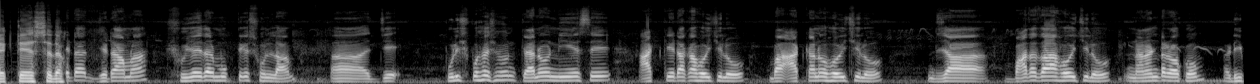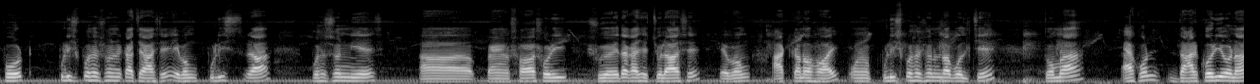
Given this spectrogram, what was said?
দেখতে এসছে, দেখো। এটা যেটা আমরা সুজয়দার মুখ থেকে শুনলাম যে পুলিশ প্রশাসন কেন নিয়ে এসে আটকে রাখা হয়েছিল বা আটকানো হয়েছিল, যা বাধা দেওয়া হয়েছিল, নানানটা রকম রিপোর্ট। পুলিশ প্রশাসনের কাছে আসে এবং পুলিশরা প্রশাসন নিয়ে সরাসরি সুজয়দার কাছে চলে আসে এবং আটকানো হয়। পুলিশ প্রশাসনরা বলছে, তোমরা এখন দাঁড় করিও না।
